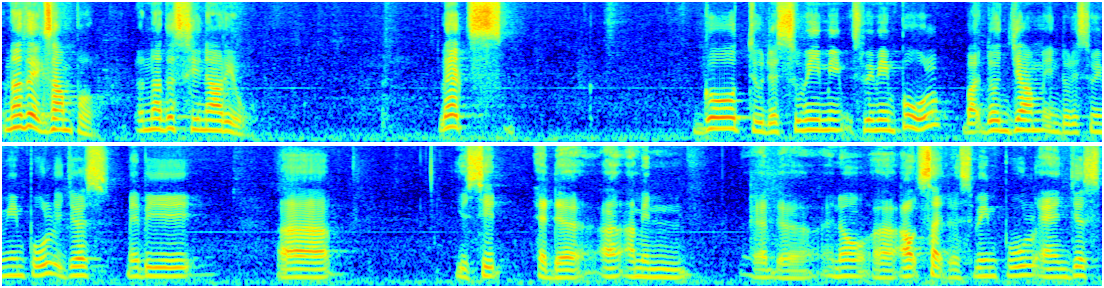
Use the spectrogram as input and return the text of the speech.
Another example, another scenario. Let's go to the swimming, swimming pool, but don't jump into the swimming pool. just maybe uh, you sit at the uh, I mean at the you know uh, outside the swimming pool and just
